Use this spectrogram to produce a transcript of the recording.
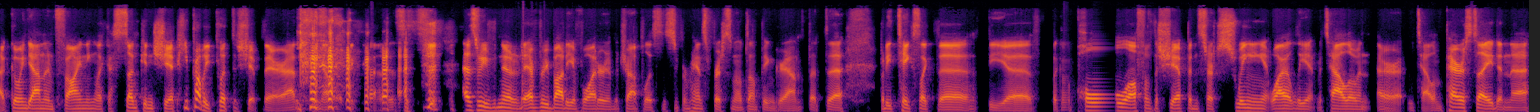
uh, going down and finding like a sunken ship. He probably put the ship there. You know, like, uh, it's- it's- as we've noted, every body of water in Metropolis is Superman's personal dumping ground. But uh, but he takes like the the uh, like a pole off of the ship and starts swinging it wildly at Metallo and or Metallo and Parasite and uh,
